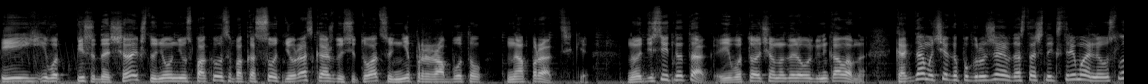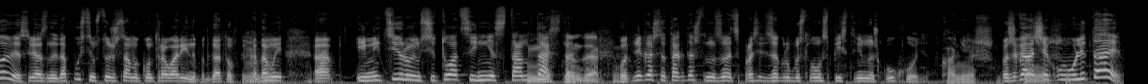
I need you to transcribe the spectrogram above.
И, и вот пишет дальше человек, что он не успокоился, пока сотню раз каждую ситуацию не проработал на практике. Но это действительно так. И вот то, о чем говорила Ольга Николаевна. Когда мы человека погружаем в достаточно экстремальные условия, связанные, допустим, с той же самой контраварийной подготовкой, когда мы а, имитируем ситуации нестандартные, вот мне кажется, тогда, что называется, простите за грубое слово, спесь-то немножко уходит. Конечно. Потому что когда конечно. человек улетает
